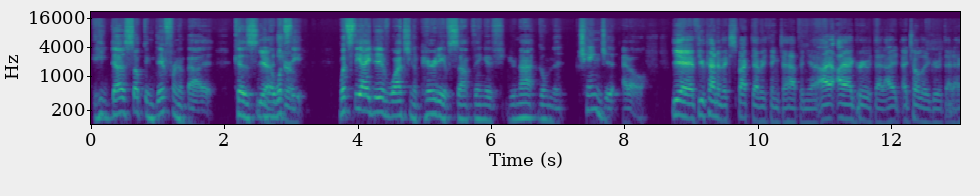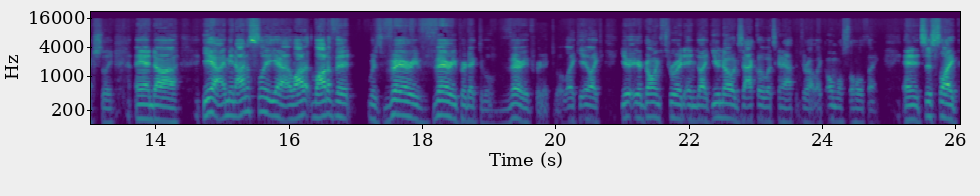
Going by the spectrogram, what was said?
he does something different about it. Because yeah, you know, what's true. the what's the idea of watching a parody of something if you're not going to change it at all? Yeah, if you kind of expect everything to happen, yeah, I, I agree with that. I, I totally agree with that actually. And uh, yeah, I mean honestly, yeah, a lot of, lot of it was very very predictable, very predictable. Like you like you're you're going through it and like you know exactly what's going to happen throughout like almost the whole thing. And it's just like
